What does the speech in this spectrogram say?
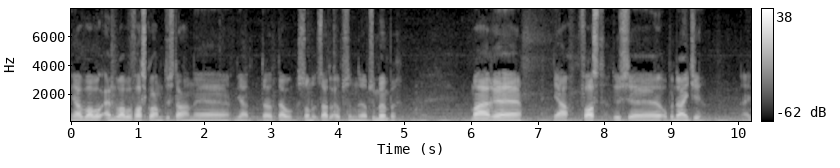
Ja, waar we, en waar we vast kwamen te staan, ja, dat, dat zaten we op zijn, op zijn bumper. Maar ja, vast. Dus op een duintje. Hij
